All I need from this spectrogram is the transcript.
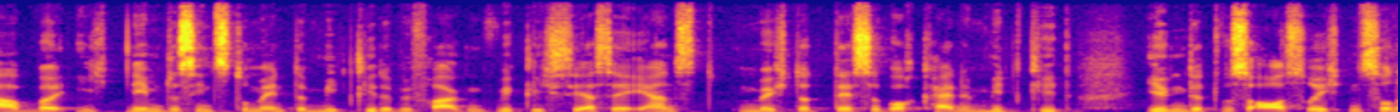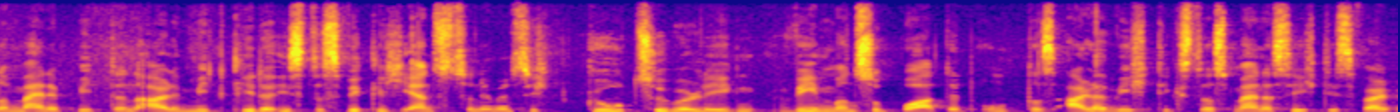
aber ich nehme das Instrument der Mitgliederbefragung wirklich sehr, sehr ernst, möchte deshalb auch keinem Mitglied irgendetwas ausrichten, sondern meine Bitte an alle Mitglieder ist, das wirklich ernst zu nehmen, sich gut zu überlegen, wen man supportet. Und das Allerwichtigste aus meiner Sicht ist, weil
